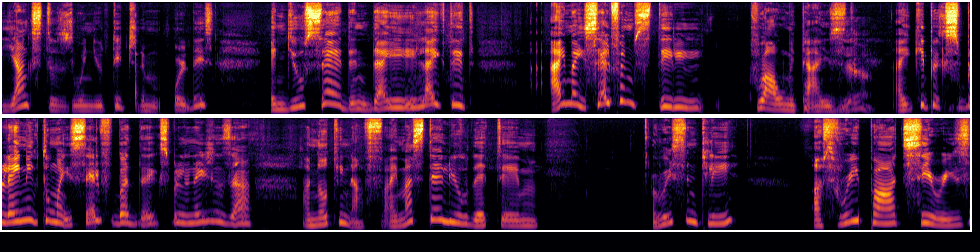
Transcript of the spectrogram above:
youngsters when you teach them all this, and you said, and I liked it. I myself am still traumatized. Yeah. I keep explaining to myself, but the explanations are, are not enough. I must tell you that um, recently a three part series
